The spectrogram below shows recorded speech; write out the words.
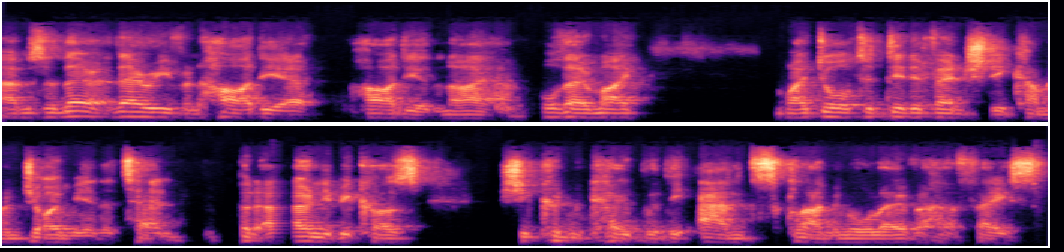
Um, so they're they're even hardier hardier than I am. Although my my daughter did eventually come and join me in the tent, but only because she couldn't cope with the ants climbing all over her face.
